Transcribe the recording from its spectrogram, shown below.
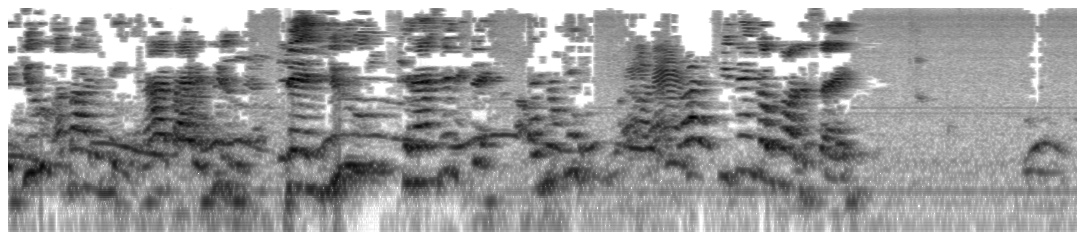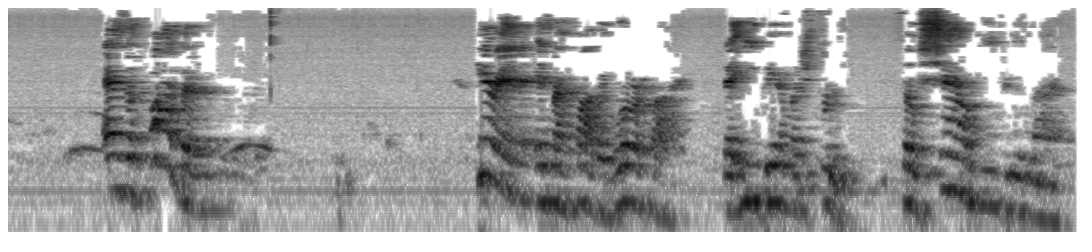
if you abide in me and I abide in you, then you can ask anything and you'll get it. He then goes on to say, as a father, herein is my father glorified, that ye bear much fruit. So shall ye be my,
